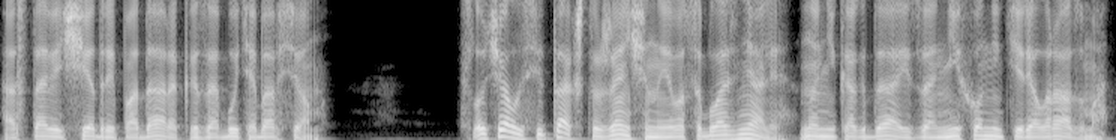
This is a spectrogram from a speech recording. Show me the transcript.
оставить щедрый подарок и забыть обо всем. Случалось и так, что женщины его соблазняли, но никогда из-за них он не терял разума.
